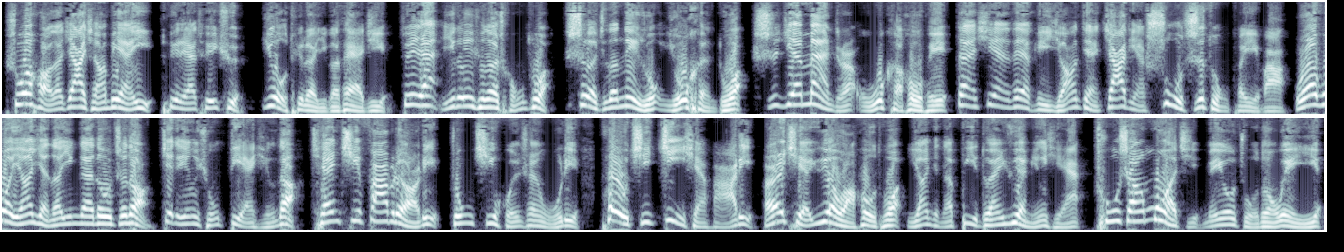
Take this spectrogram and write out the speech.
说好的加强变异，推来推去又推了一个赛季。虽然一个英雄的重做涉及的内容有很多，时间慢点无可厚非，但现在给杨戬加点数值总可以吧？玩过杨戬的应该都知道，这个英雄典型的前期发不了力，中期浑身无力，后期尽显乏力，而且越往后拖，杨戬的弊端越明显，出伤末期。没有主动位移，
